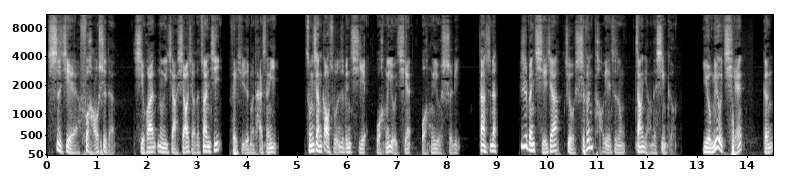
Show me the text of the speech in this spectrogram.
世界富豪似的，喜欢弄一架小小的专机飞去日本谈生意，总想告诉日本企业我很有钱，我很有实力。但是呢，日本企业家就十分讨厌这种张扬的性格。有没有钱跟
